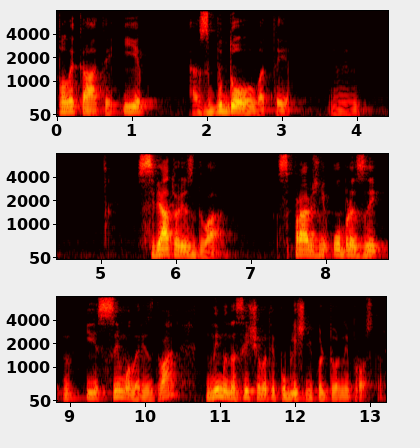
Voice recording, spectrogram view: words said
плекати і е, збудовувати свято Різдва справжні образи і символи Різдва, ними насичувати публічні культурні простори.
